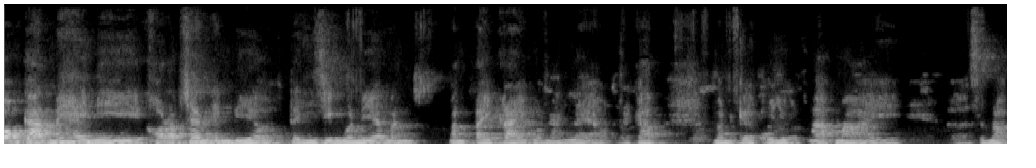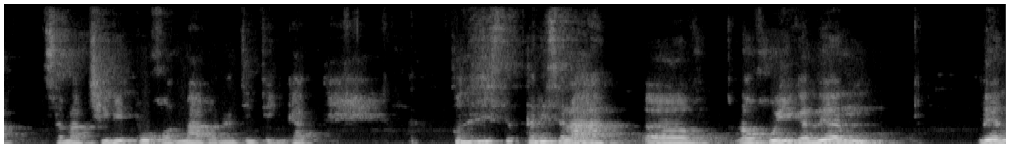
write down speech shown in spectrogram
ป้องกันไม่ให้มีคอร์รัปชันอย่างเดียว แต่จริงๆ วันนี้มันมันไปไกลกว่านั้นแล้วนะครับ มันเกิดประโยชน์มากมายสำหรับสำหรับชีวิตผู้คนมากกว่านั้นจริง ๆ ครับ คุณธนิสลาเเราคุยกันเรื่อง เรื่อง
